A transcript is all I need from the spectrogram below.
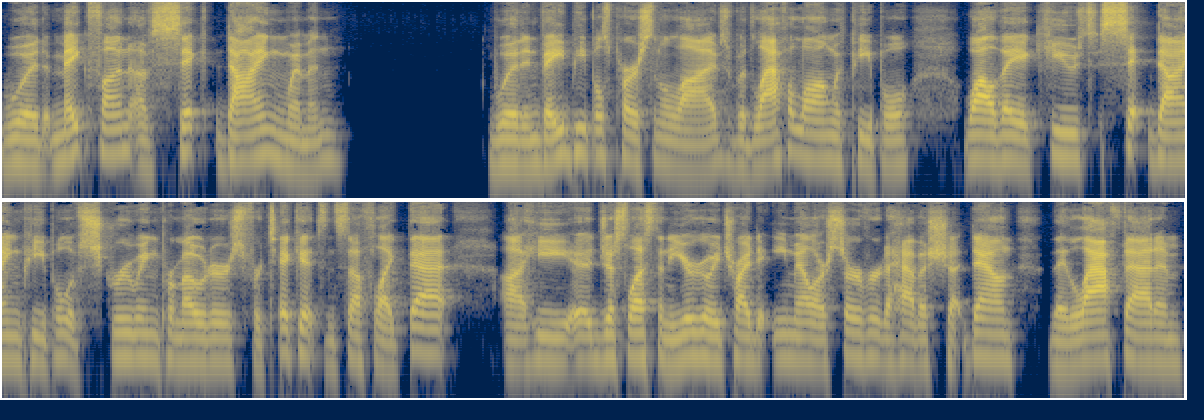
would make fun of sick, dying women, would invade people's personal lives, would laugh along with people while they accused sick, dying people of screwing promoters for tickets and stuff like that. Uh, he uh, just less than a year ago, he tried to email our server to have us shut down. They laughed at him.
